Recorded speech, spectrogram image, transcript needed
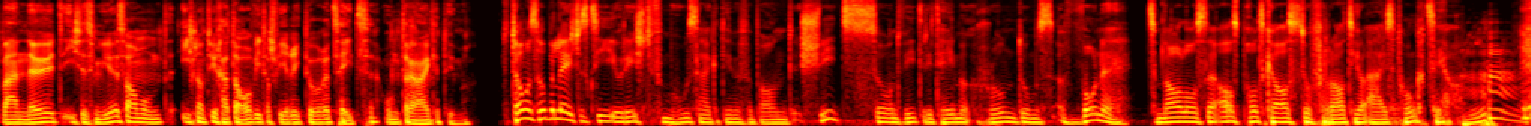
Wenn nicht, ist es mühsam und ist natürlich auch da wieder schwierig durchzusetzen unter Eigentümer. Thomas Oberle ist das Jurist vom Hauseigentümerverband Schweiz und weitere Themen rund ums Wohnen zum Nachlesen als Podcast auf radio1.ch.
